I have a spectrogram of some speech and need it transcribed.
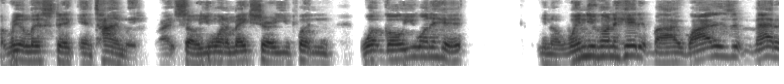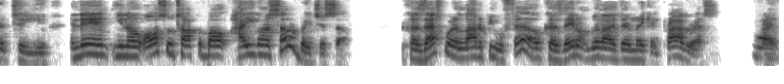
realistic and timely, right? So you want to make sure you put in what goal you want to hit, you know, when you're going to hit it by, why does it matter to you, and then you know also talk about how you're going to celebrate yourself because that's where a lot of people fail because they don't realize they're making progress right?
